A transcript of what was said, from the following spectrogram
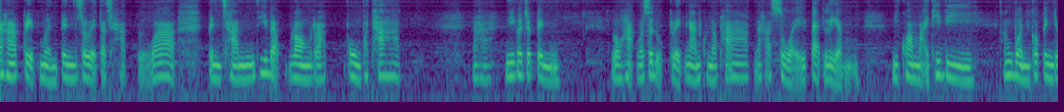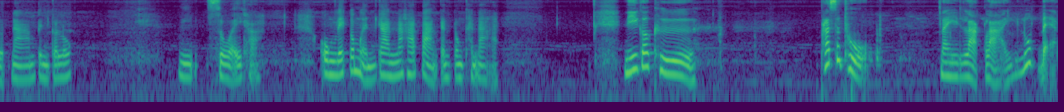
นะคะ เปรียบเหมือนเป็นเสวตฉัตรหรือว่าเป็นชั้นที่แบบรองรับองค์พระธาตุนะคะ นี่ก็จะเป็นโลหะวัสดุเกรดงานคุณภาพนะคะ สวยแปดเหลี่ยม มีความหมายที่ดี ข้างบนก็เป็นหยดน้ำเป็นกระลกนี่สวยค่ะ องค์เล็กก็เหมือนกันนะคะ ต่างกันตรงขนาด นี่ก็คือ พระสถูป ในหลากหลายรูปแบบ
